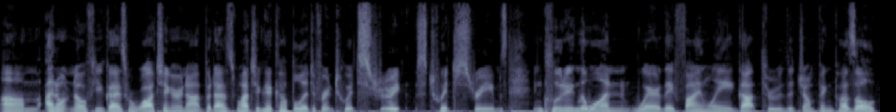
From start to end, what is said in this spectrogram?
Um, I don't know if you guys were watching or not, but I was watching a couple of different Twitch stre- Twitch streams, including the one where they finally got through the jumping puzzle,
